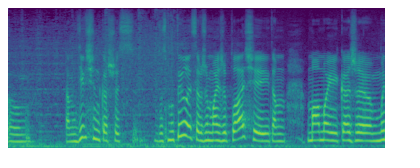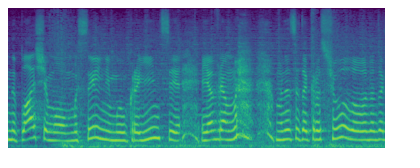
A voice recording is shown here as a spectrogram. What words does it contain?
ем, Там дівчинка щось засмутилася, вже майже плаче, і там мама їй каже: ми не плачемо, ми сильні, ми українці. І я прям мене це так розчулило. Вона так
